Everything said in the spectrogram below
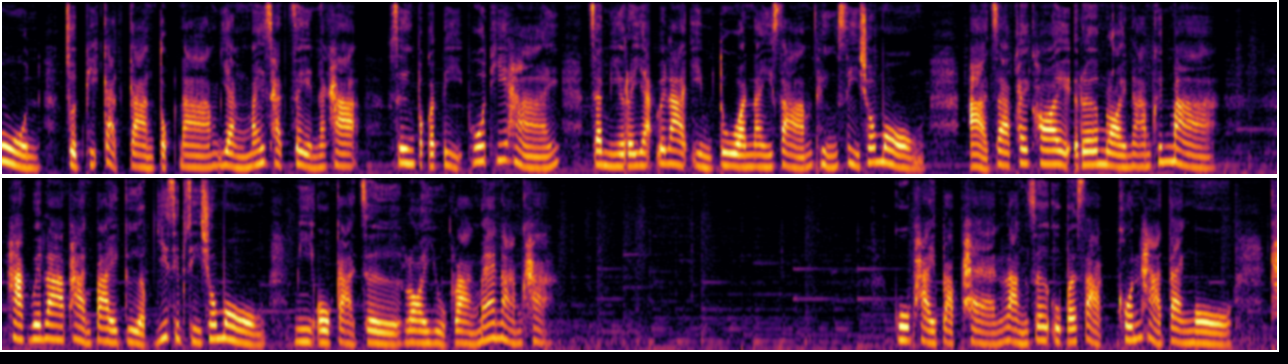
มูลจุดพิกัดการตกน้ำยังไม่ชัดเจนนะคะ ซึ่งปกติผู้ที่หายจะมีระยะเวลาอิ่มตัวใน 3-4 ชั่วโมง อาจจะค่อยๆ เริ่มลอยน้ำขึ้นมา หากเวลาผ่านไปเกือบ 24 ชั่วโมง มีโอกาสเจอลอยอยู่กลางแม่น้ำค่ะกู้ภัยปรับแผนหลังเจออุปสรรคค้นหาแตงโม ค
